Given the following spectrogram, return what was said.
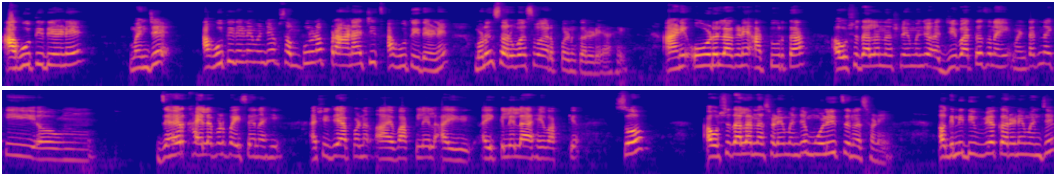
आहुती देणे म्हणजे आहुती देणे म्हणजे संपूर्ण प्राणाचीच आहुती देणे म्हणून सर्वस्व अर्पण करणे आहे. आणि ओढ लागणे आतुरता औषधाला नसणे म्हणजे अजिबातच नाही. म्हणतात ना की जहर खायला पण पैसे नाही. अशी जे आपण वाकलेलं ऐ- ऐकलेलं आहे वाक्य. सो औषधाला नसणे म्हणजे मुळीच नसणे. अग्निदिव्य करणे म्हणजे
